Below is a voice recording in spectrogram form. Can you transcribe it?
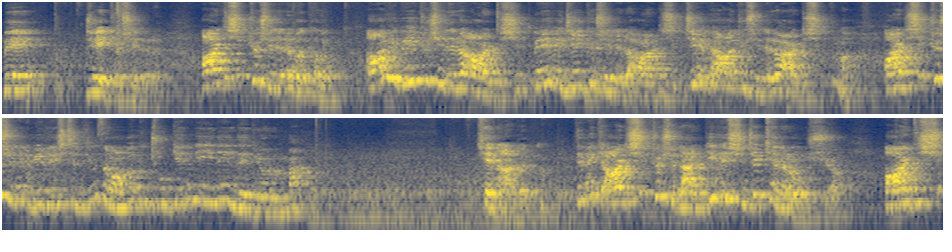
B, C köşeleri. Ardışık köşelere bakalım. A ve B köşeleri ardışık, B ve C köşeleri ardışık, C ve A köşeleri ardışık değil mi? Ardışık köşeleri birleştirdiğim zaman bakın çokgenin neyini elde ediyorum ben? Kenarlarını. Demek ki ardışık köşeler birleşince kenar oluşuyor. Ardışık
